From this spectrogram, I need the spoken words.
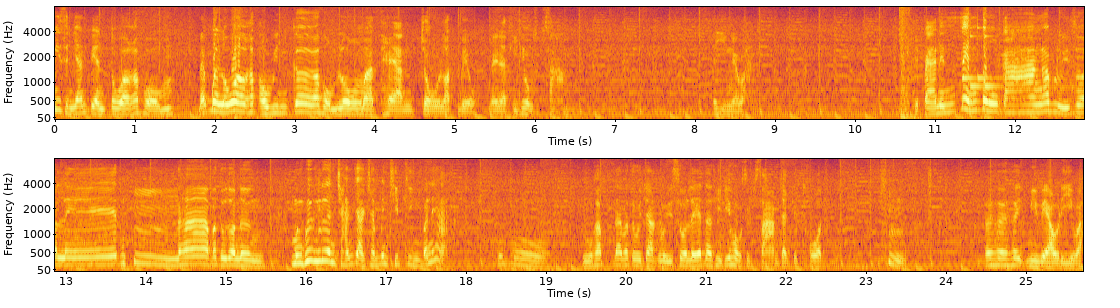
มีสัญญาณเปลี่ยนตัวครับผมแบ็กเบิร์นโลเวอร์ครับเอาวินเกอร์ครับผมลงมาแทนโจลอตเวลในนาทีที่ 63จะยิงไงวะ ที่แปดเน้นเน้นตรงกลางครับหลุยส์ซัวเลสห้าประตูต่อหนึ่งมึงเพิ่งเลื่อนชั้นจากแชมเปี้ยนชิพจริงปะเนี่ย โอ้โห ดูครับ ได้ประตูจากหลุยส์ซัวเลสนาทีที่ 63 จากจุดโทษ เฮ้ยเฮ้ยเฮ้ยมีแววดีว่ะ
